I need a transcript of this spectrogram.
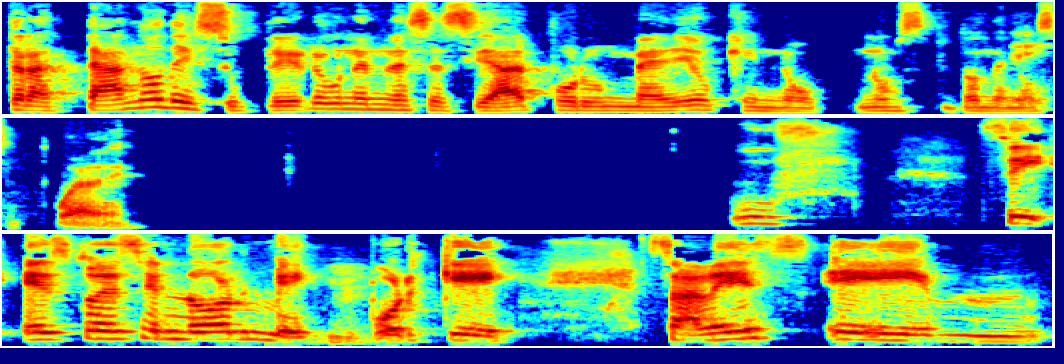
tratando de suplir una necesidad por un medio que no, donde no se puede? Uf, Sí, esto es enorme porque, ¿sabes? Em,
